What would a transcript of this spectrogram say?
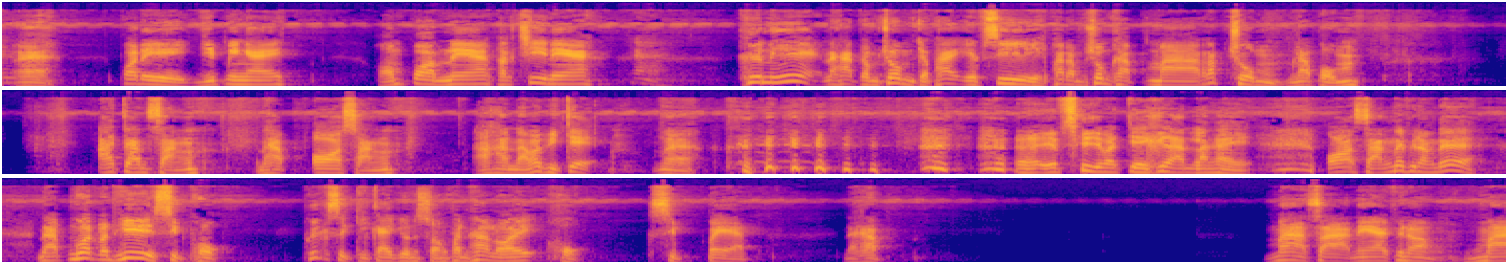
นอ่าพอได้หยิบยังไงหอมปลอมแน่ผักชีแน่ ค่ะ คืนนี้นะครับท่านผู้ชมจะพาเอฟซีพาท่านผู้ชมครับมารับชมนะครับผม อาจารย์สังนะครับอสัง อาหารนามว่าพี่เจนะเอฟซีจะมาเจคืออันหลังไงอสังได้พี่น้องเด้อนะครับงวดวันที่สิบหกพฤศจิกายนสองพั นะครับ มาซาเนี่ยพี่น้อง มา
